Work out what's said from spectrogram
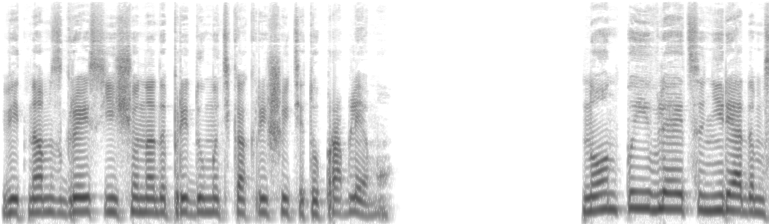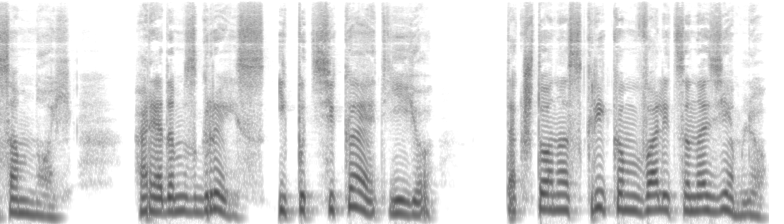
ведь нам с Грейс еще надо придумать, как решить эту проблему. Но он появляется не рядом со мной, рядом с Грейс и подсекает ее, так что она с криком валится на землю.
